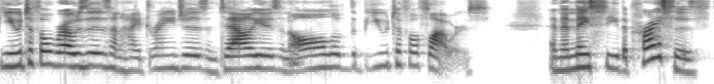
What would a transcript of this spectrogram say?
beautiful roses and hydrangeas and dahlias and all of the beautiful flowers. And then they see the prices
